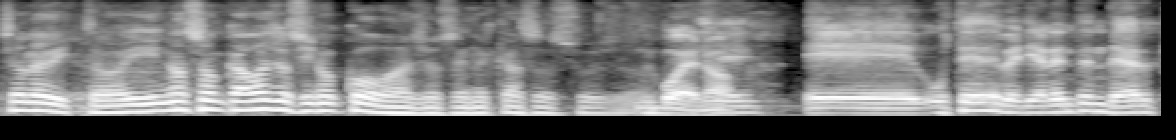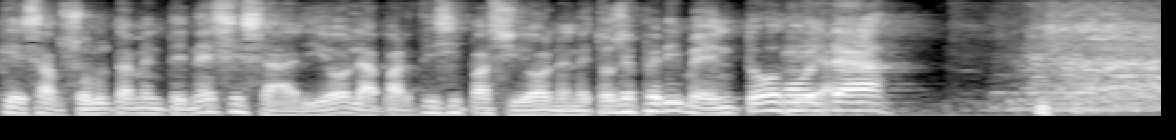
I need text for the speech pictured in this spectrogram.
Yo lo he visto. Y no son caballos, sino cobayos en el caso suyo. Bueno, Sí. eh, ustedes deberían entender que es absolutamente necesario la participación en estos experimentos. de- Multa.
